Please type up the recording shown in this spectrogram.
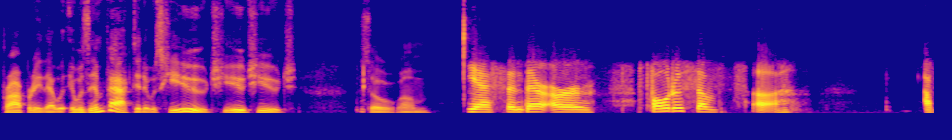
property that w- it was impacted. It was huge, huge, huge. So um, Yes, and there are photos of uh, of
